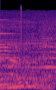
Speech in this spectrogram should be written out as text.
Amém.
